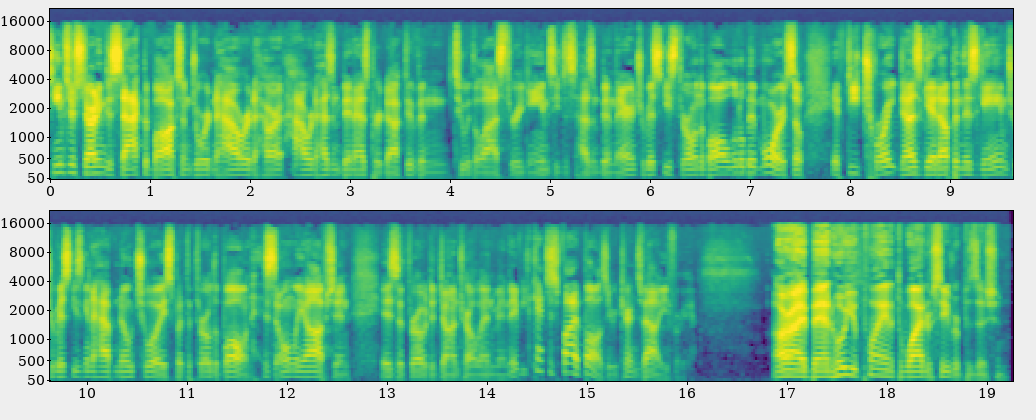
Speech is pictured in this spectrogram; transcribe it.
teams are starting to stack the box on Jordan Howard. Howard hasn't been as productive in two of the last three games. He just hasn't been there. And Trubisky's throwing the ball a little bit more. So if Detroit does get up in this game, Trubisky's going to have no choice but to throw the ball. And his only option is to throw it to Dontrelle Inman. If he catches five balls, he returns value for you. All right, Ben, who are you playing at the wide receiver position?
